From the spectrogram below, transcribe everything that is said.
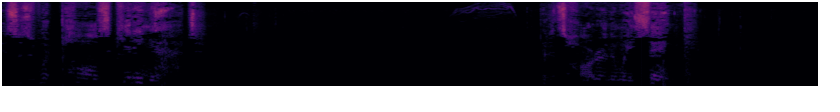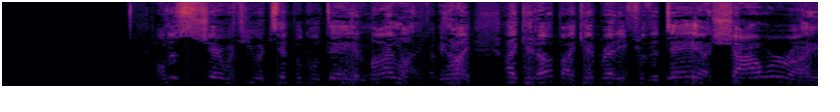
This is what Paul's getting at. But it's harder than we think. I'll just share with you a typical day in my life. I mean, I, I get up, I get ready for the day, I shower, I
